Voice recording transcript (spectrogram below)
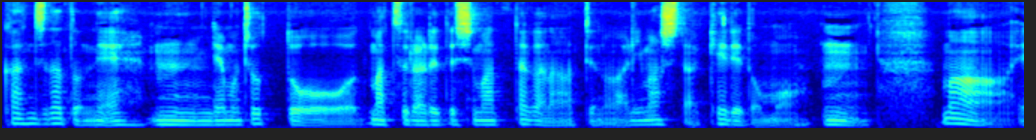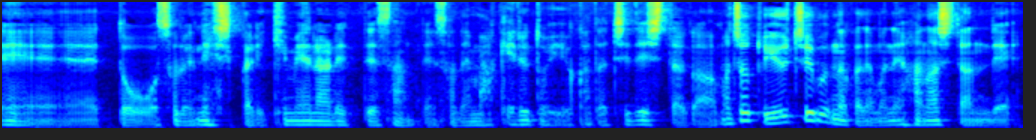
感じだとね、うん、でもちょっと、まあ、釣られてしまったかなっていうのはありましたけれども、うん、まあ、えーっと、それね、しっかり決められて3点差で負けるという形でしたが、まあ、ちょっと YouTube の中でもね、話したんで、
